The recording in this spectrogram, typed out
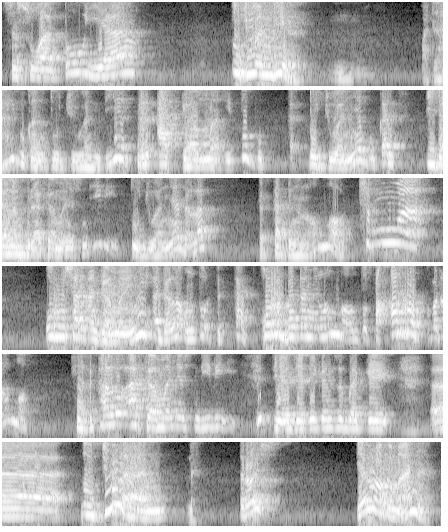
sesuatu yang tujuan dia. Hmm. Padahal bukan tujuan dia beragama itu bukan tujuannya bukan di dalam beragamanya sendiri. Tujuannya adalah dekat dengan Allah. Semua urusan agama ini adalah untuk dekat, korbatan Allah, untuk takarrub kepada Allah. Nah, kalau agamanya sendiri dia jadikan sebagai eh, tujuan, nah, terus dia mau ke mana?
